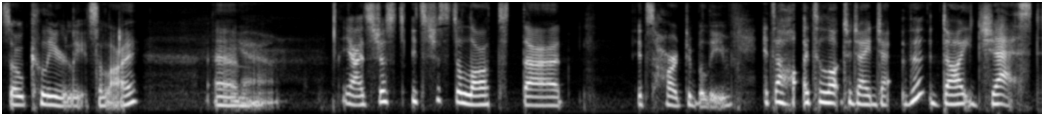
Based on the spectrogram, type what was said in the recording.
So clearly, it's a lie. Um, yeah yeah, it's just it's just a lot that it's hard to believe. it's a it's a lot to digest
